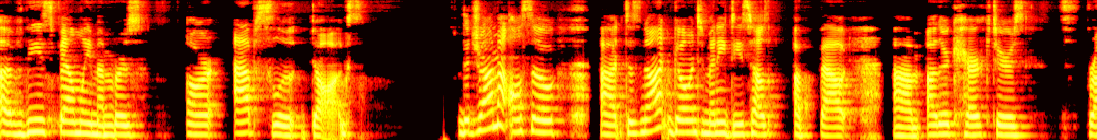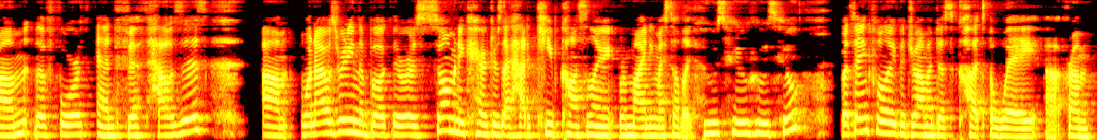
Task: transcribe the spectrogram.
of these family members are absolute dogs. The drama also uh, does not go into many details about um, other characters from the fourth and fifth houses. Um, when I was reading the book, there was so many characters I had to keep constantly reminding myself, like who's who, who's who. But thankfully, the drama does cut away uh, from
